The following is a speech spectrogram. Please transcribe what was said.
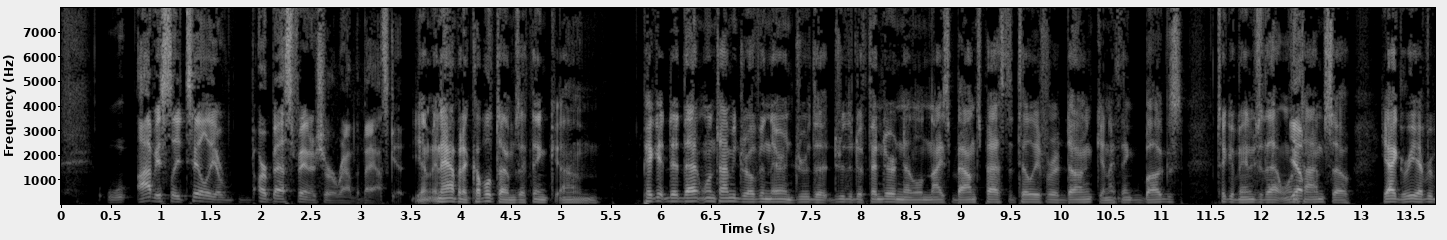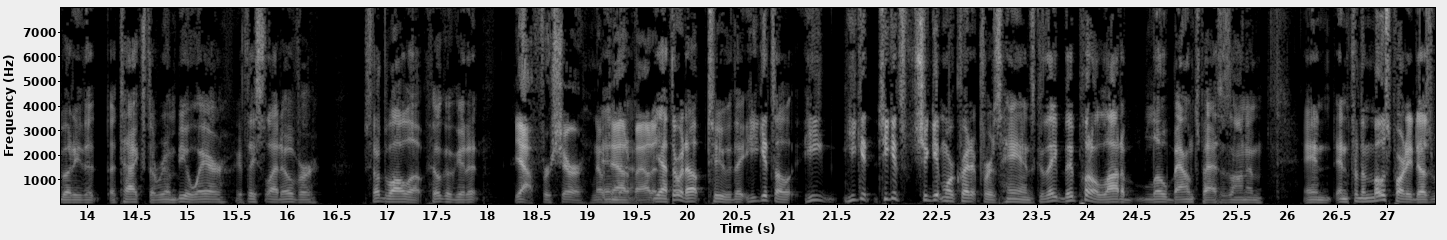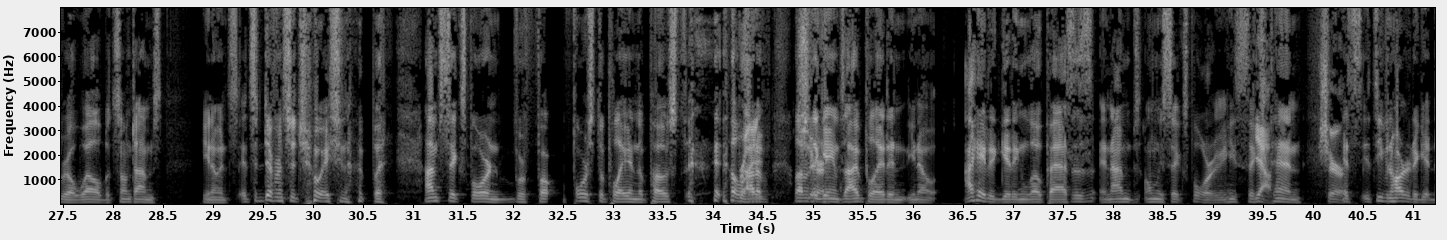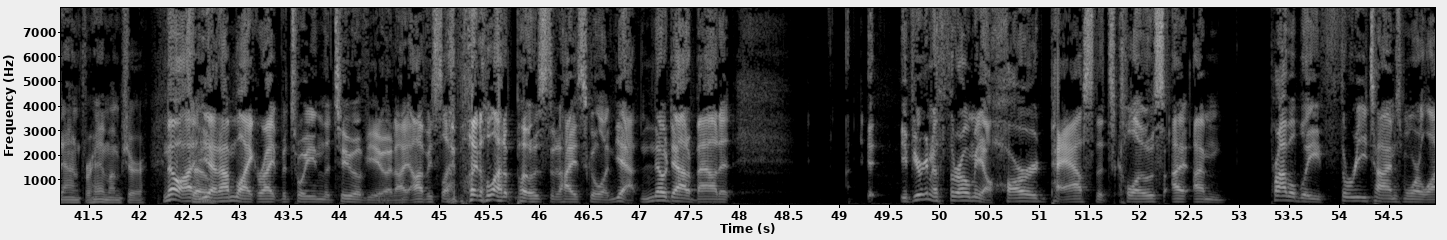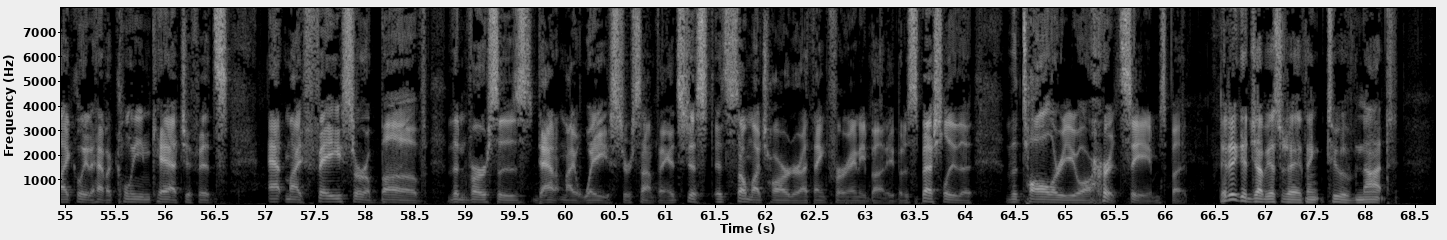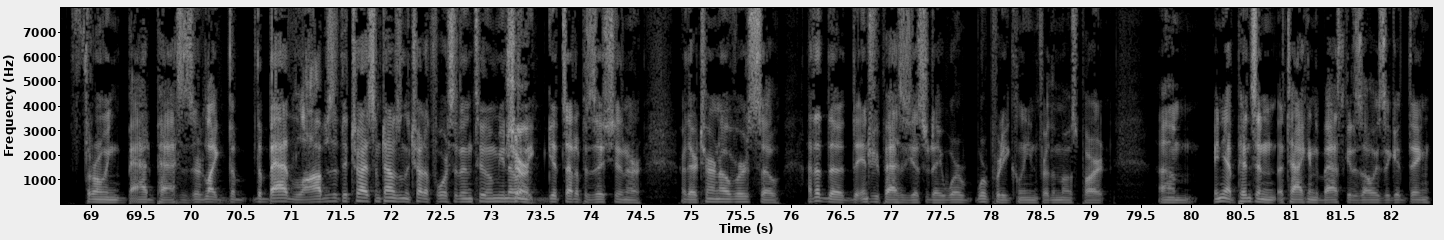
obviously Tilly, our best finisher around the basket. Yeah, it happened a couple times. I think um, Pickett did that one time. He drove in there and drew the drew the defender, and then a little nice bounce pass to Tilly for a dunk. And I think Bugs took advantage of that one Yep. time. So yeah, I agree. Everybody that attacks the rim, be aware if they slide over, throw the ball up. He'll go get it. Yeah, for sure, no And, doubt uh, about it. Yeah, throw it up too. That he gets a he he get he gets should get more credit for his hands because they they put a lot of low bounce passes on him, and and for the most part he does real well. But sometimes you know it's it's a different situation. but I'm six four and we're fo- forced to play in the post a lot of a lot of the games I played, and you know. I hated getting low passes, and I'm only six four. I mean, he's six ten. sure. It's it's even harder to get down for him. I'm sure. No, I, So- yeah, and I'm like right between the two of you, and I obviously I played a lot of post in high school, and yeah, no doubt about it. If you're going to throw me a hard pass that's close, I, I'm probably three times more likely to have a clean catch if it's at my face or above than versus down at my waist or something. It's just it's so much harder, I think, for anybody, but especially the the taller you are, it seems. But They did a good job yesterday, I think, too, of not throwing bad passes or like the the bad lobs that they try sometimes when they try to force it into him. You know, Sure. he gets out of position or or their turnovers. So I thought the the entry passes yesterday were were pretty clean for the most part. Um, and yeah, Pinson attacking the basket is always a good thing.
